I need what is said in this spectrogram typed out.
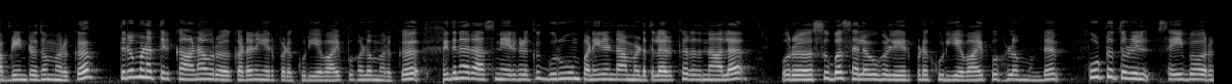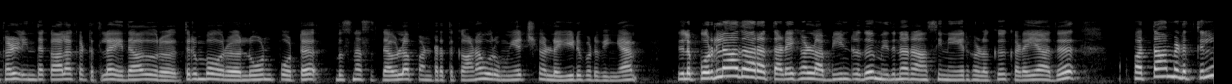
அப்படின்றதும் இருக்குது திருமணத்திற்கான ஒரு கடன் ஏற்படக்கூடிய வாய்ப்புகளும் இருக்குது மிதன ராசினியர்களுக்கு குருவும் பன்னிரெண்டாம் இடத்துல இருக்கிறதுனால ஒரு சுப செலவுகள் ஏற்படக்கூடிய வாய்ப்புகளும் உண்டு. கூட்டு தொழில் செய்பவர்கள் இந்த காலகட்டத்தில் ஏதாவது ஒரு திரும்ப ஒரு லோன் போட்டு பிஸ்னஸ் டெவலப் பண்ணுறதுக்கான ஒரு முயற்சிகளில் ஈடுபடுவீங்க. இதில் பொருளாதார தடைகள் அப்படின்றது மிதுன ராசி நேயர்களுக்கு கிடையாது. பத்தாம் இடத்தில்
